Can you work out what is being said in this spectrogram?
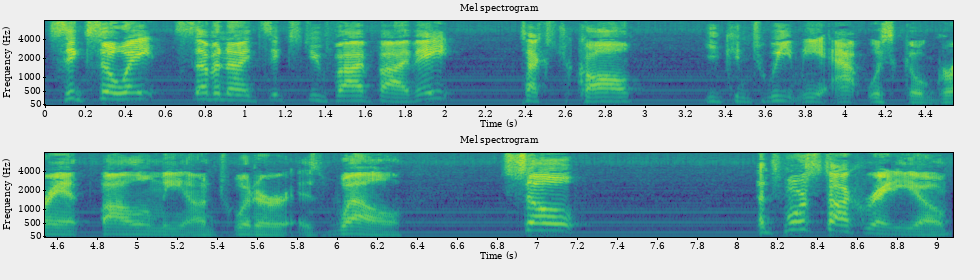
608 796 2558. Text or call. You can tweet me at Wisco Grant. Follow me on Twitter as well. So, at Sports Talk Radio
